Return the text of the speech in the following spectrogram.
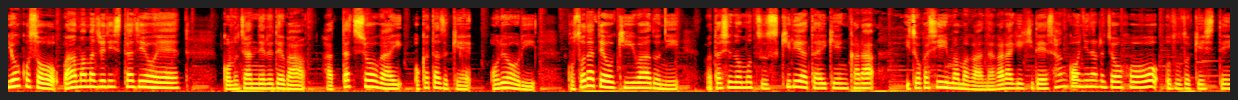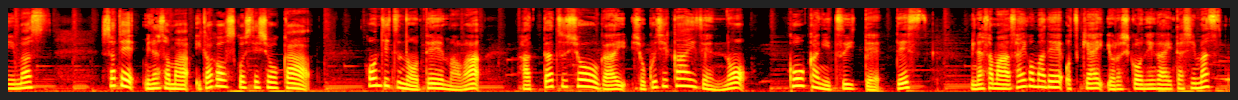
ようこそワーママジュリスタジオへ。このチャンネルでは発達障害お片付けお料理子育てをキーワードに私の持つスキルや体験から忙しいママがながら聞きで参考になる情報をお届けしています。さて皆様いかがお過ごしでしょうか？本日のテーマは発達障害食事改善の効果についてです。皆様最後までお付き合いよろしくお願いいたします。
